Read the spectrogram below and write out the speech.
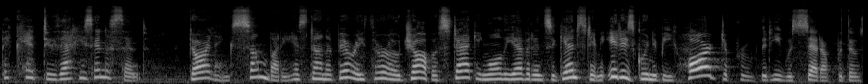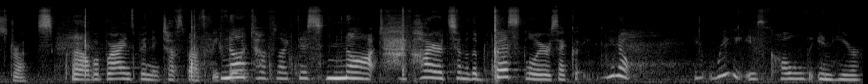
They can't do that. He's innocent. Darling, somebody has done a very thorough job of stacking all the evidence against him. It is going to be hard to prove that he was set up with those drugs. No, but Brian's been in tough spots before. Not tough like this, not. I've hired some of the best lawyers I could. You know, it really is cold in here.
